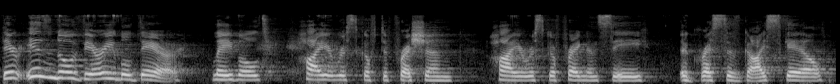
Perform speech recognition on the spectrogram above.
there is no variable there labeled higher risk of depression, higher risk of pregnancy, aggressive guy scale.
